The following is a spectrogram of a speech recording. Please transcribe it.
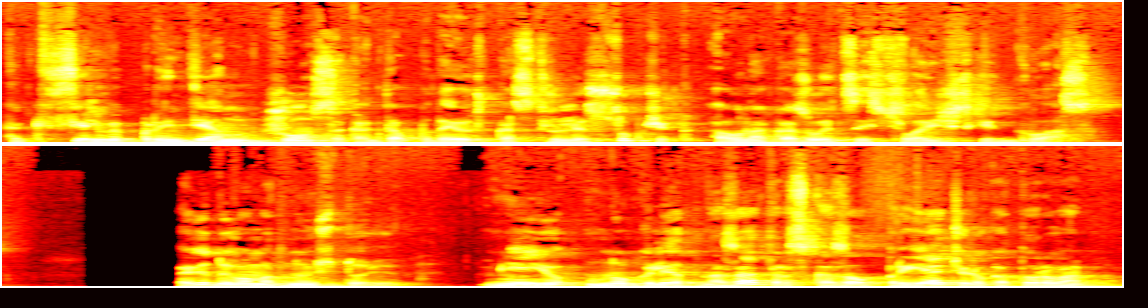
Как в фильме про Индиану Джонса, когда подают в кастрюле супчик, а он оказывается из человеческих глаз. Поведаю вам одну историю. Мне ее много лет назад рассказал приятель, у которого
